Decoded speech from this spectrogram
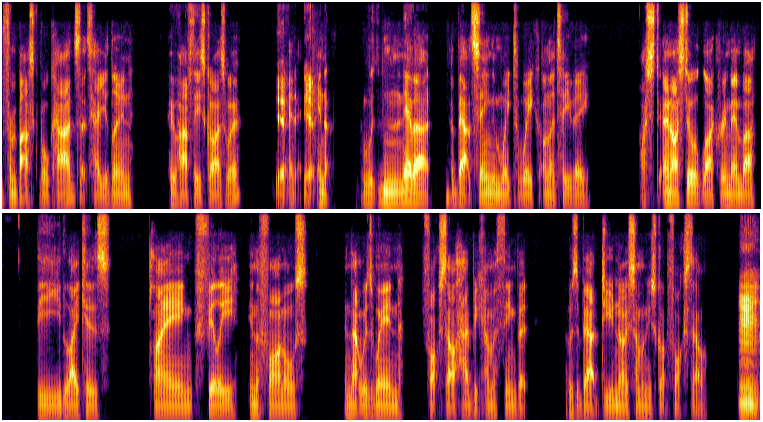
from basketball cards. That's how you learn who half these guys were. Yeah, And, yeah. and it was never about seeing them week to week on the TV. I st- and I still like remember the Lakers playing Philly in the finals, and that was when Foxtel had become a thing. But it was about do you know someone who's got Foxtel? Mm,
